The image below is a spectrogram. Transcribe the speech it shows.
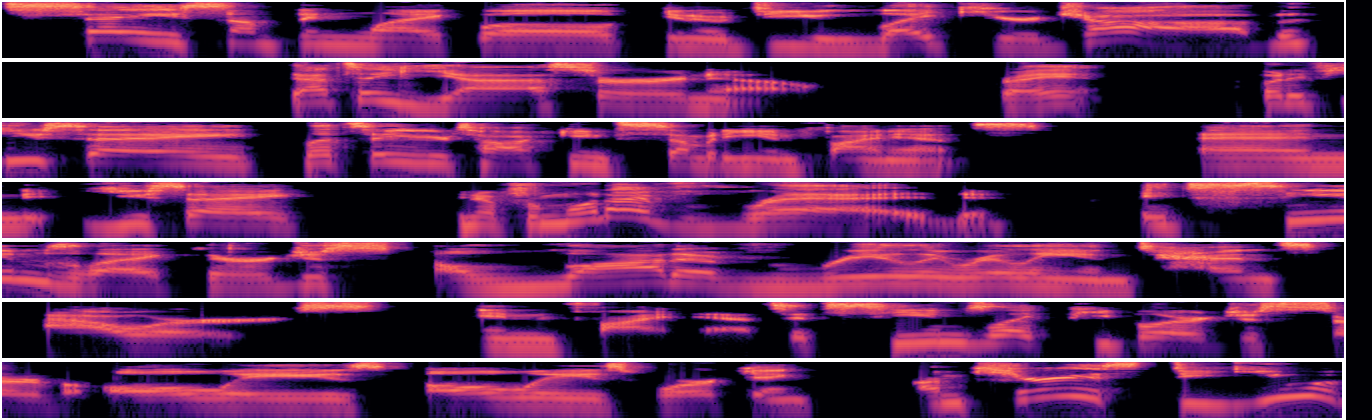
say something like, well, you know, do you like your job? That's a yes or a no. Right. But if you say, let's say you're talking to somebody in finance and you say, you know, from what I've read, it seems like there are just a lot of really, really intense hours in finance. It seems like people are just sort of always, always working. I'm curious, do you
